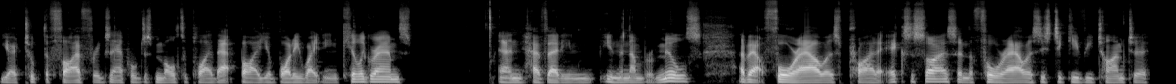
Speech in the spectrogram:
you know took the 5 for example just multiply that by your body weight in kilograms and have that in in the number of mils about four hours prior to exercise. And the four hours is to give you time to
